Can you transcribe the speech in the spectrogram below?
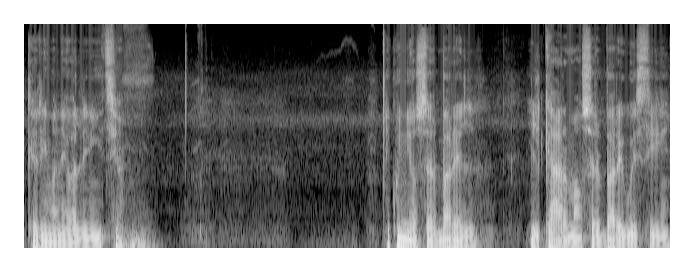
che rimaneva all'inizio. E quindi osservare il, il karma, osservare questi,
